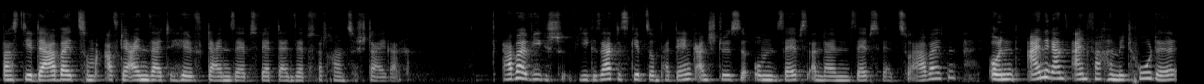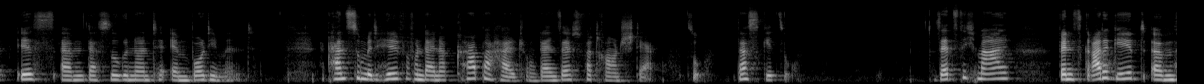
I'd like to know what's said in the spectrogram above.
was dir dabei zum, auf der einen Seite hilft, deinen Selbstwert, dein Selbstvertrauen zu steigern. Aber wie, wie gesagt, es gibt so ein paar Denkanstöße, um selbst an deinem Selbstwert zu arbeiten. Und eine ganz einfache Methode ist ähm, das sogenannte Embodiment. Da kannst du mit Hilfe von deiner Körperhaltung dein Selbstvertrauen stärken. So, das geht so. Setz dich mal, wenn es gerade geht, ähm,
